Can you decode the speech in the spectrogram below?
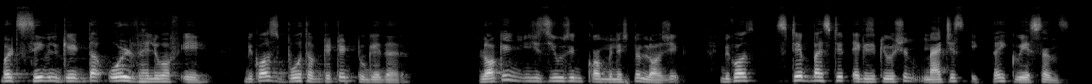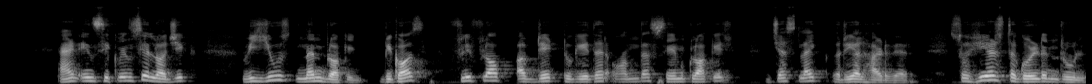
but C will get the old value of A because both updated together. Blocking is used in combinational logic because step by step execution matches the equations. And in sequential logic, we use non-blocking because flip-flop update together on the same clock edge just like real hardware. So here's the golden rule.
